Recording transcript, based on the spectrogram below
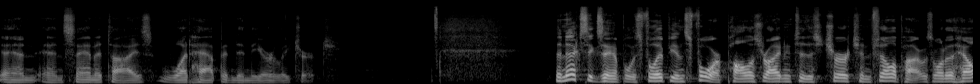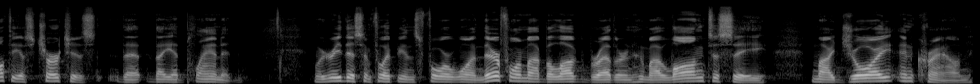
and, and sanitize what happened in the early church? The next example is Philippians 4. Paul is writing to this church in Philippi. It was one of the healthiest churches that they had planted. We read this in Philippians 4 1. Therefore, my beloved brethren, whom I long to see, my joy and crown,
